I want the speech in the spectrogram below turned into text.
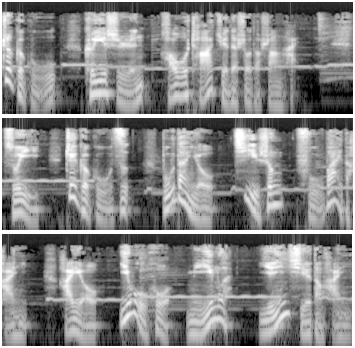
这个蛊可以使人毫无察觉的受到伤害，所以这个“蛊”字不但有寄生、腐败的含义，还有诱惑、迷乱、淫邪等含义。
